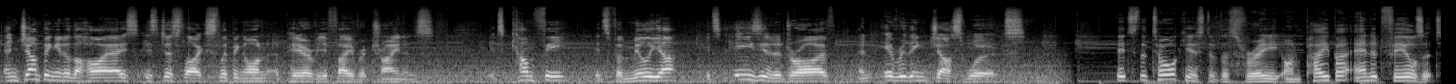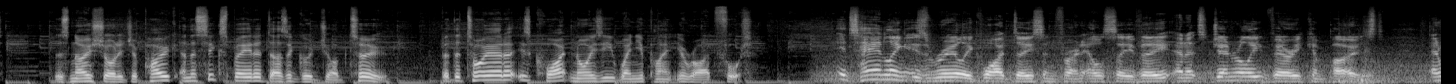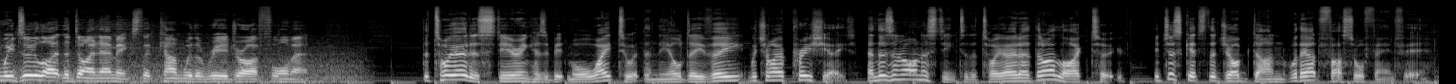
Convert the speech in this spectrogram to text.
And jumping into the HiAce is just like slipping on a pair of your favourite trainers. It's comfy, it's familiar, it's easy to drive, and everything just works. It's the torquiest of the three on paper and it feels it. There's no shortage of poke and the six-speeder does a good job too. But the Toyota is quite noisy when you plant your right foot. Its handling is really quite decent for an LCV and it's generally very composed. And we do like the dynamics that come with a rear drive format. The Toyota's steering has a bit more weight to it than the LDV, which I appreciate, and there's an honesty to the Toyota that I like too. It just gets the job done without fuss or fanfare.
